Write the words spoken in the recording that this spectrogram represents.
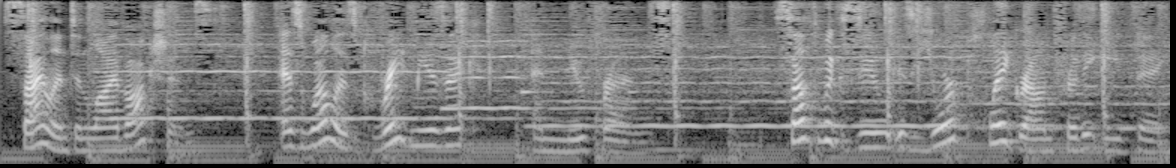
silent and live auctions, as well as great music and new friends. Southwick Zoo is your playground for the evening.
